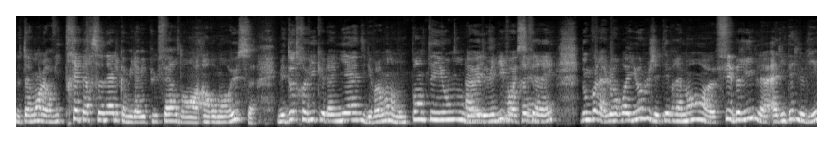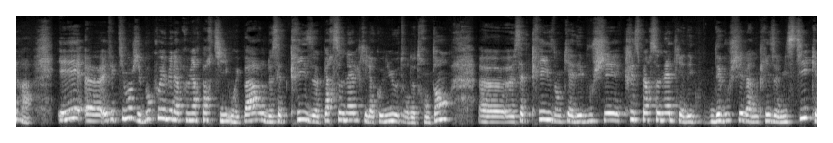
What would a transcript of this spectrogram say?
notamment leur vie très personnelle, comme il avait pu le faire dans un roman russe. Mais d'autres vies que la mienne, il est vraiment dans mon panthéon de, ah mes livres préférés. Donc voilà, Le Royaume, j'étais vraiment euh, à l'idée de le lire. Et euh, effectivement, j'ai beaucoup aimé la première partie où il parle de cette crise personnelle qu'il a connue autour de 30 ans. Euh, cette crise donc qui a débouché, crise personnelle qui a débouché vers une crise mystique.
